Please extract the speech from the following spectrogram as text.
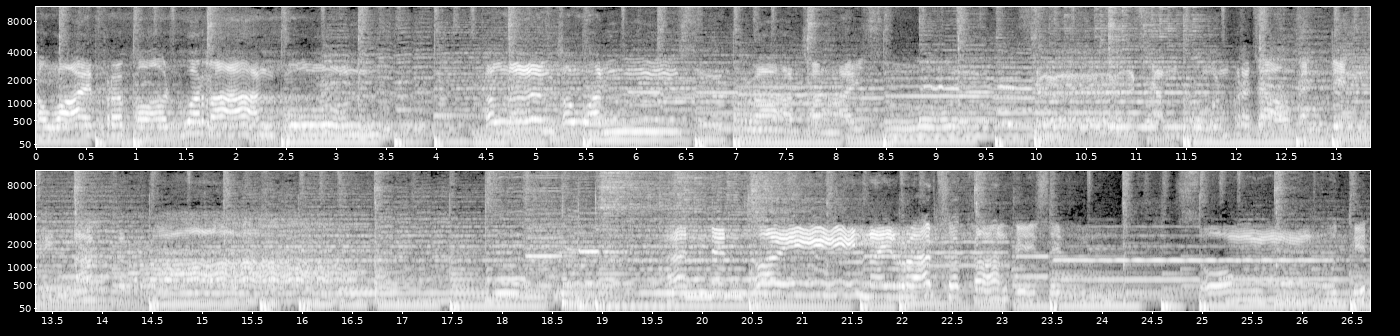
ถวายพระพรวรางคูลทะเลิงทวันสืบราชไอสูรเจิดจำรูนพระเจ้าแผ่นดินสิงนักราชแผ่นดินไทยในรัชกาลที่สิบทรงอุทิศ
